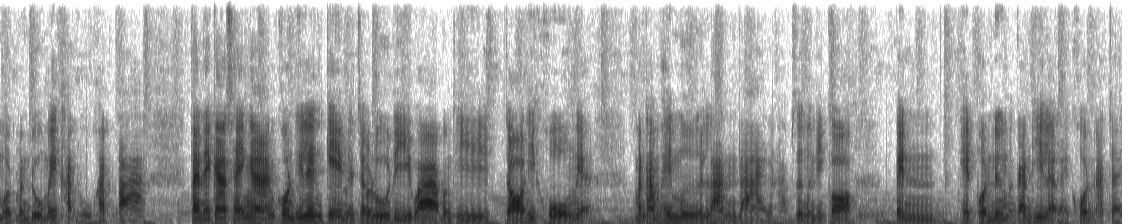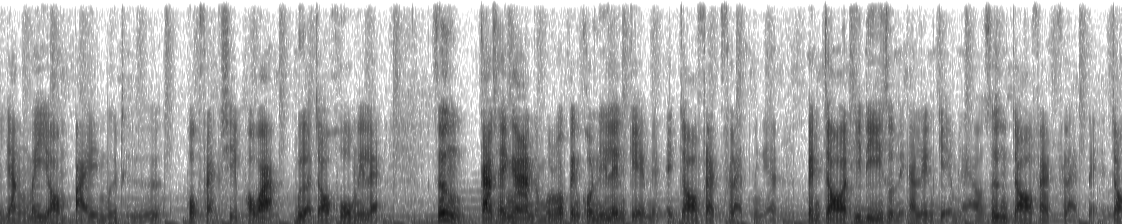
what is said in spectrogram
หมดมันดูไม่ขัดหูขัดตา แต่ในการใช้งานคนที่เล่นเกมเนี่ยจะรู้ดีว่าบางทีจอที่โค้งเนี่ยมันทำให้มือลั่นได้นะครับ ซึ่งอันนี้ก็เป็นเหตุผลหนึ่งเหมือนกันที่หลาย ๆ คนอาจจะยังไม่ยอมไปมือถือพวกแฟลกชิพเพราะว่าเบื่อจอโค้งนี่แหละ ซึ่งการใช้งานสมมติว่าเป็นคนที่เล่นเกมเนี่ยไอจอแฟลตแฟลตอย่างเงี้ยเป็นจอที่ดีที่สุดในการเล่นเกมแล้ว ซึ่งจอแฟลตแฟลตเนี่ยจอ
